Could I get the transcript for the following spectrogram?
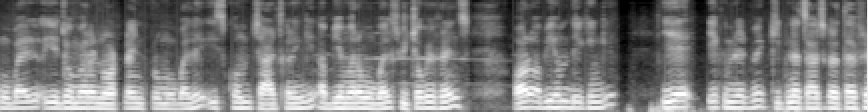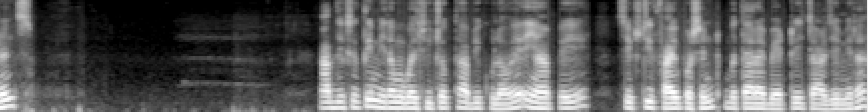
मोबाइल, ये जो हमारा नोट नाइन प्रो मोबाइल है, इसको हम चार्ज करेंगे। अभी हमारा मोबाइल स्विच ऑफ़ है फ्रेंड्स और अभी हम देखेंगे ये एक मिनट में कितना चार्ज करता है फ्रेंड्स? आप देख सकते हैं, मेरा मोबाइल स्विच ऑफ़ था, अभी खुला हुआ है। यहाँ पे सिक्सटी फाइव परसेंट बता रहा है बैटरी चार्ज है मेरा।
